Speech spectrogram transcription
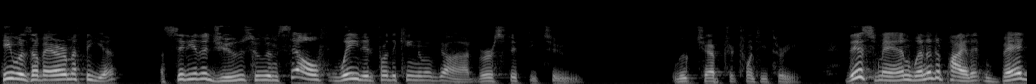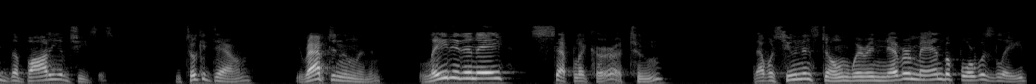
He was of Arimathea, a city of the Jews, who himself waited for the kingdom of God. Verse 52. Luke chapter 23. This man went unto Pilate and begged the body of Jesus. He took it down, he wrapped it in linen, laid it in a sepulchre, a tomb, that was hewn in stone, wherein never man before was laid,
